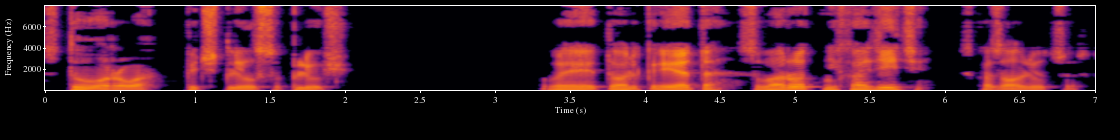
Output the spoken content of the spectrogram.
«Здорово!» — впечатлился Плющ. «Вы только это, с ворот не ходите», — сказал Люциус.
